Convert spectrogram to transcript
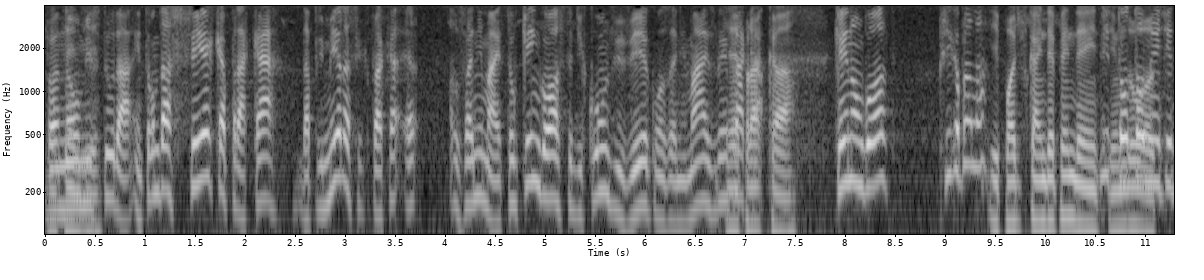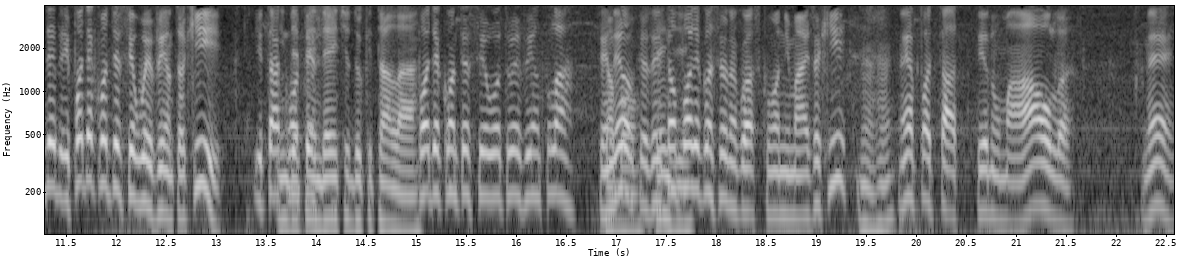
Para não misturar. Então da cerca para cá, da primeira cerca para cá, é os animais. Então quem gosta de conviver com os animais, vem é para cá. cá. Quem não gosta, fica para lá. E pode ficar independente. E um totalmente independente. E pode acontecer um evento aqui e tá Independente do que está lá. Pode acontecer outro evento lá. Entendeu? Tá bom, Quer dizer, então pode acontecer um negócio com animais aqui, uhum. né? pode estar tá tendo uma aula, né?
